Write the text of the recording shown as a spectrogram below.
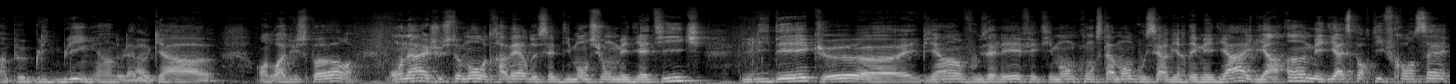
un peu bling-bling hein, de l'avocat en droit du sport. On a justement au travers de cette dimension médiatique l'idée que euh, eh bien, vous allez effectivement constamment vous servir des médias. Il y a un média sportif français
